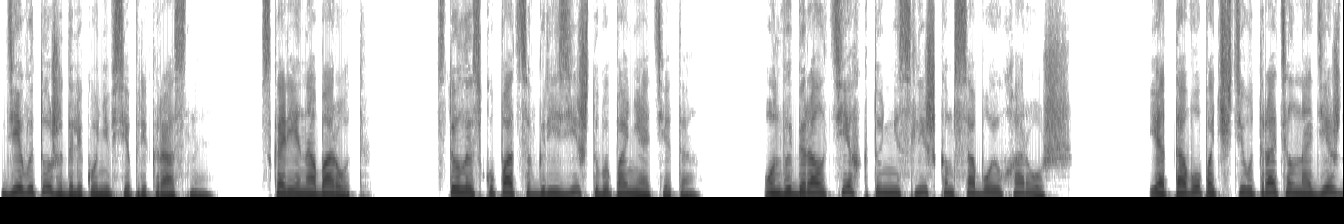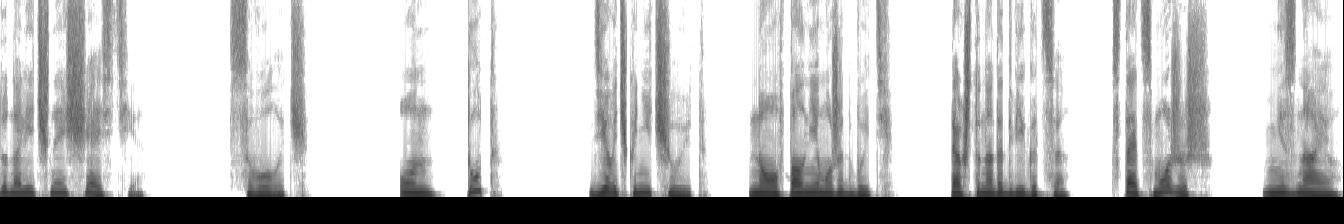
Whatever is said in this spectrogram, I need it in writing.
девы тоже далеко не все прекрасны. Скорее наоборот. Стоило искупаться в грязи, чтобы понять это. Он выбирал тех, кто не слишком собою хорош. И оттого почти утратил надежду на личное счастье. Сволочь. Он тут? Девочка не чует. Но вполне может быть. Так что надо двигаться. Встать сможешь? Не знаю.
